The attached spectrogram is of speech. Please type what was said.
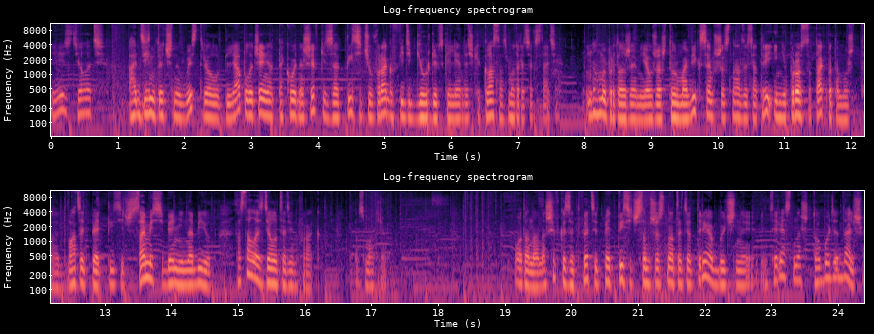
и сделать один точный выстрел для получения такой нашивки за тысячу фрагов в виде георгиевской ленточки. Классно смотрится, кстати. Но мы продолжаем. Я уже штурмовик с М16А3 и не просто так, потому что 25 тысяч сами себя не набьют. Осталось сделать один фраг. Посмотрим. Вот она, нашивка за 25 тысяч сам 16А3 обычный. Интересно, что будет дальше.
